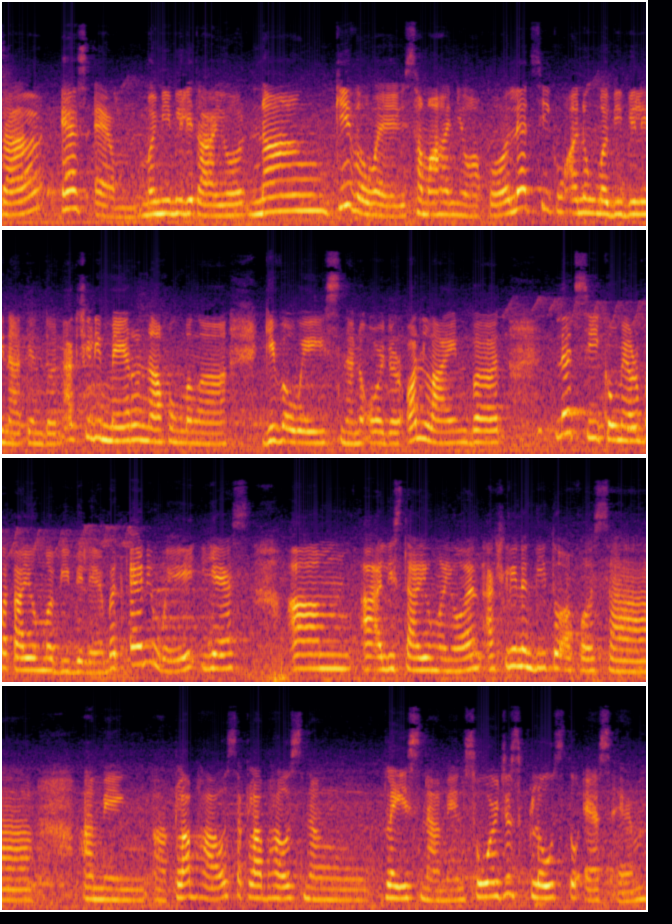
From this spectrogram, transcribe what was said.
sa SM. Mamimili tayo ng giveaway. Samahan nyo ako. Let's see kung anong mabibili natin doon. Actually, meron na akong mga giveaways na na-order online. But, let's see kung meron pa tayong mabibili. But anyway, yes, um, aalis tayo ngayon. Actually, nandito ako sa aming uh, clubhouse, sa clubhouse ng place namin. So, we're just close to SM.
